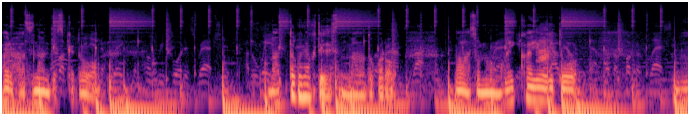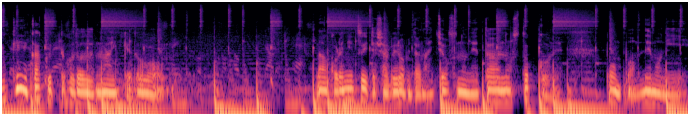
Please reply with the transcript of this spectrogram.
あるはずなんですけど全くなくてですね今のところ。まあその毎回割と無計画ってことでもないけどまあこれについて喋ろうみたいな一応そのネタのストックをねポンポンメモに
